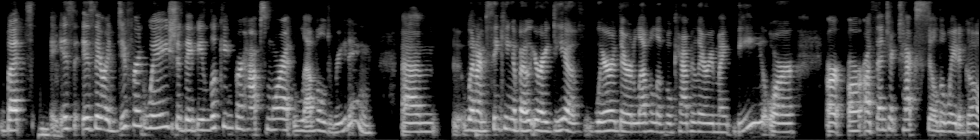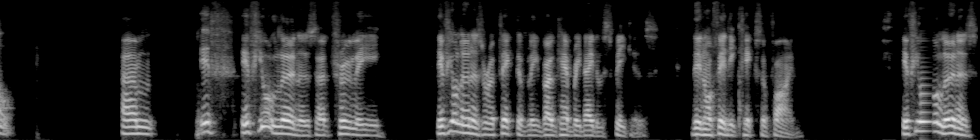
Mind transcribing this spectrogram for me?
But mm-hmm. is is there a different way? Should they be looking perhaps more at leveled reading? Um, when i'm thinking about your idea of where their level of vocabulary might be or or, or authentic text still the way to go? Um, if if your learners are truly if your learners are effectively vocabulary native speakers, then authentic texts are fine. If your learners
